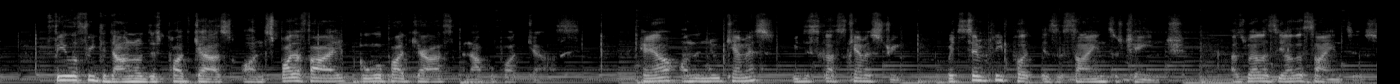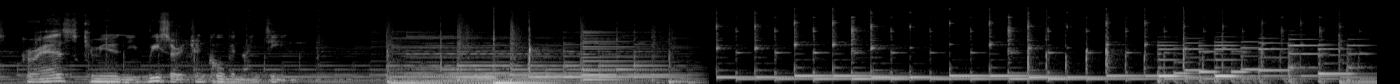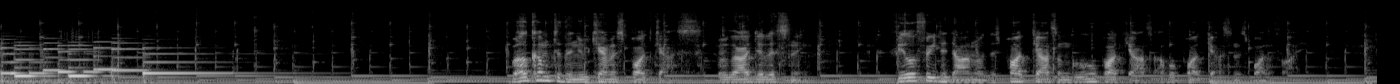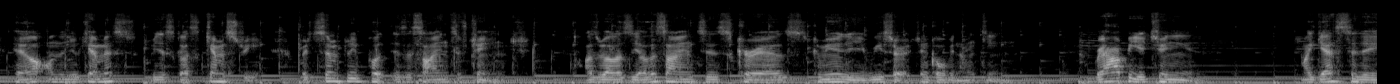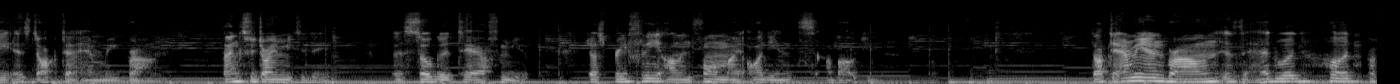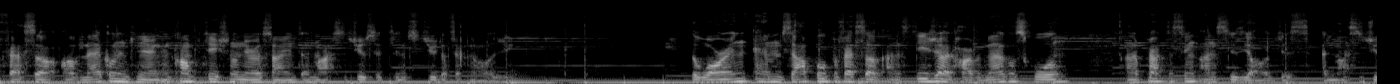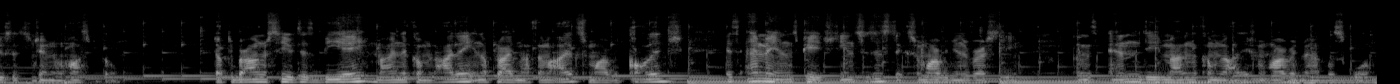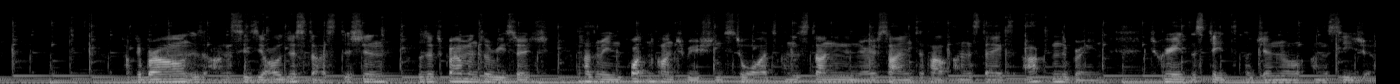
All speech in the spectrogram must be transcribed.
Feel free to download this podcast on Spotify, Google Podcasts, and Apple Podcasts. Here on the New Chemist, we discuss chemistry, which simply put is the science of change, as well as the other sciences, careers, community, research, and COVID 19. Welcome to the New Chemist podcast. We're glad you're listening. Feel free to download this podcast on Google Podcasts, Apple Podcasts, and Spotify. Here on The New Chemist, we discuss chemistry, which simply put is the science of change, as well as the other sciences, careers, community, research, and COVID 19. We're happy you're tuning in. My guest today is Dr. Emery Brown. Thanks for joining me today. It is so good to hear from you. Just briefly, I'll inform my audience about you. Dr. Emery N. Brown is the Edward Hood Professor of Medical Engineering and Computational Neuroscience at Massachusetts Institute of Technology. The Warren M. Zapol Professor of Anesthesia at Harvard Medical School and a practicing anesthesiologist at Massachusetts General Hospital. Dr. Brown received his BA magna cum laude in applied mathematics from Harvard College, his MA and his PhD in statistics from Harvard University, and his MD magna cum laude from Harvard Medical School. Dr. Brown is an anesthesiologist statistician whose experimental research has made important contributions towards understanding the neuroscience of how anesthetics act in the brain to create the state of general anesthesia.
